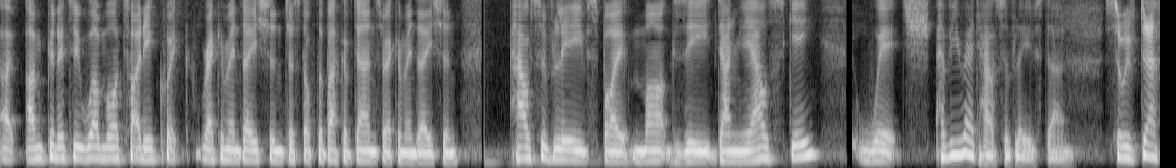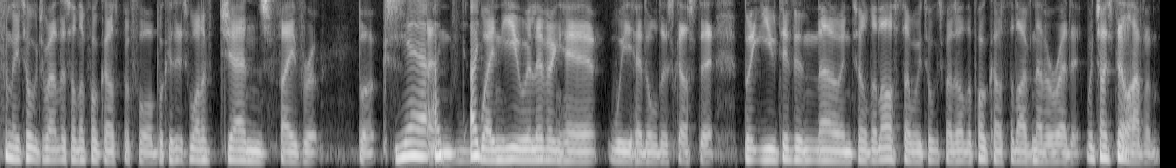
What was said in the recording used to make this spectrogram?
I, I'm going to do one more tiny quick recommendation just off the back of Dan's recommendation. House of Leaves by Mark Z. Danielewski, which have you read House of Leaves, Dan? So we've definitely talked about this on the podcast before because it's one of Jen's favourite books. Yeah, and I- when you were living here, we had all discussed it, but you didn't know until the last time we talked about it on the podcast that I've never read it, which I still haven't.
